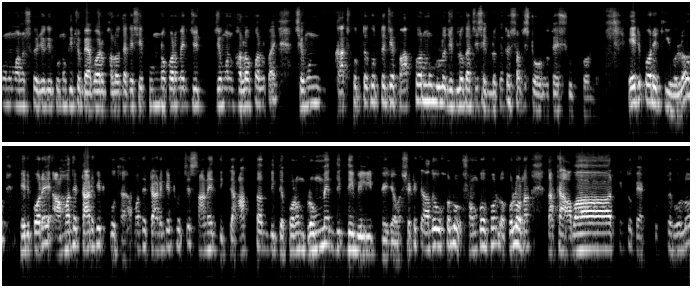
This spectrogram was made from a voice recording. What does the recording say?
কোনো মানুষকে যদি কোনো কিছু ব্যবহার ভালো থাকে সেই পুণ্য কর্মের যেমন ভালো ফল পাই সেমন কাজ করতে করতে যে পাপ কর্মগুলো যেগুলো আছে, সেগুলো কিন্তু সব স্টোর হতে শুরু করল। এরপরে কি হলো? এরপরে আমাদের টার্গেট কোথায়? আমাদের টার্গেট হচ্ছে সানের দিক দিয়ে, আত্মার দিক দিয়ে, পরম ব্রহ্মের দিক দিয়ে বিলীন হয়ে যাওয়া। সেটাকে আদৌ হলো, সম্ভব হলো হলো না, তাকে আবার কিন্তু ব্যাক করতে হলো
